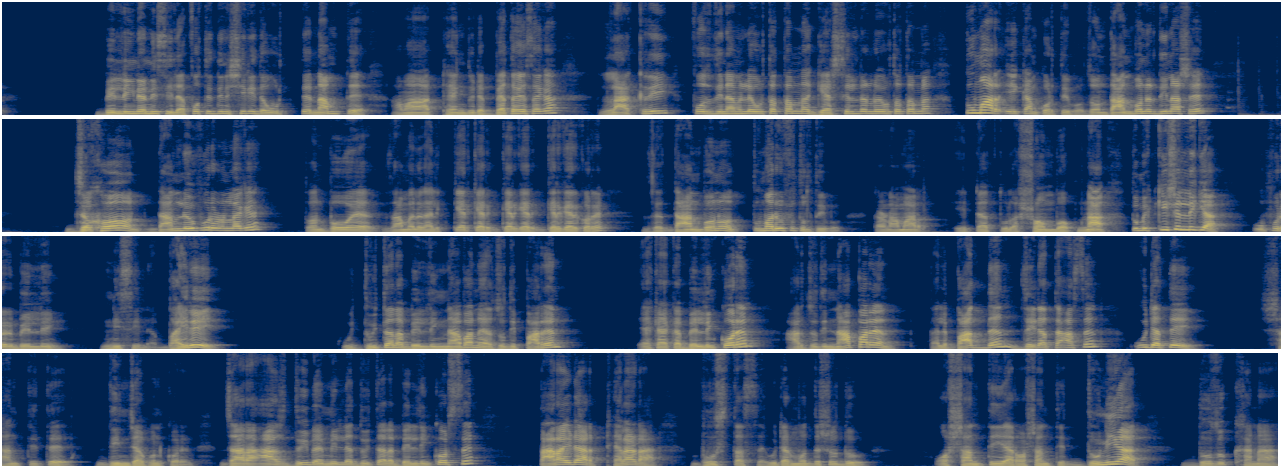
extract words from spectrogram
বিল্ডিংটা নিছিলা, প্রতিদিন সিঁড়িতে উঠতে নামতে আমার ঠ্যাং দুইটা ব্যথা হয়েছে গা। লাকড়ি প্রতিদিন আমি লয়ে উঠতাম না, গ্যাস সিলিন্ডার লয়ে উঠতাম না। তোমার এই কাম করতে যখন দান বনের দিন আসে, যখন দান লয়ে উপরে লাগে, তখন বউয়ে জামাইলে খালি ক্যার ক্যার, গ্যার গের গ্যার গের করে যে দান বনও তোমার উপরে তুলতে হইব, কারণ আমার এটা তোলা সম্ভব না। তুমি কিসের লিগিয়া উপরের বিল্ডিং নিছিলা? বাইরে ওই দুইতলা বিল্ডিং না বানায় যদি পারেন, একা একা বিল্ডিং করেন, আর যদি না পারেন, তাহলে বাদ দেন যেটাতে আছেন, ওইটাতেই শান্তিতে দিন যাপন করেন। যারা আজ দুই ভাই মিললে দুইতলা বিল্ডিং করছে, তারা এটার ঠেলাটা বুঝতেছে, ওইটার মধ্যে শুধু অশান্তি আর অশান্তি দুনিয়ার দুজুকখানা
